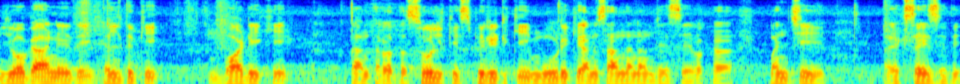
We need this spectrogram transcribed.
యోగా అనేది హెల్త్కి బాడీకి దాని తర్వాత సోల్కి స్పిరిట్కి మూడికి అనుసంధానం చేసే ఒక మంచి ఎక్సర్సైజ్ ఇది.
